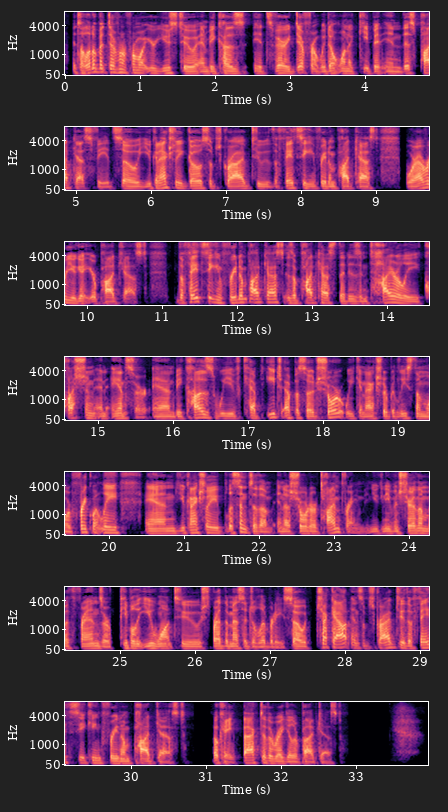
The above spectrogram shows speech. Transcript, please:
It's a little bit different from what you're used to. And because it's very different, we don't want to keep it in this podcast feed. So you can actually go subscribe to the Faith Seeking Freedom podcast wherever you get your podcast. The Faith Seeking Freedom podcast is a podcast that is entirely question and answer. And because we've kept each episode short, we can actually release them more frequently and you can actually listen to them in a shorter time frame. And you can even share them with friends or people that you want to spread the message of liberty. So check out and subscribe to the Faith Seeking Freedom podcast. Okay, back to the regular podcast.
